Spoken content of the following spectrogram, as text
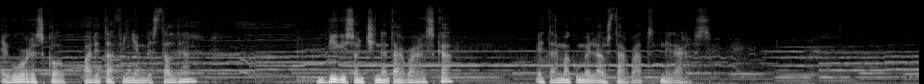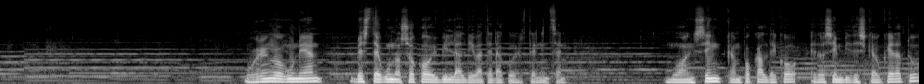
Egurrezko pareta finen bestaldean, bi gizon txinetar barrezka, eta emakume laustar bat negarrez. Urrengo egunean, beste egun osoko ibilaldi baterako irten nintzen muan zen kanpokaldeko edozein bidezka aukeratu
